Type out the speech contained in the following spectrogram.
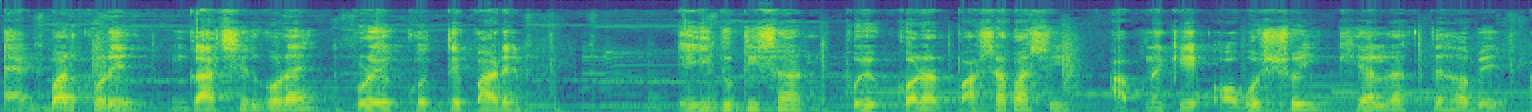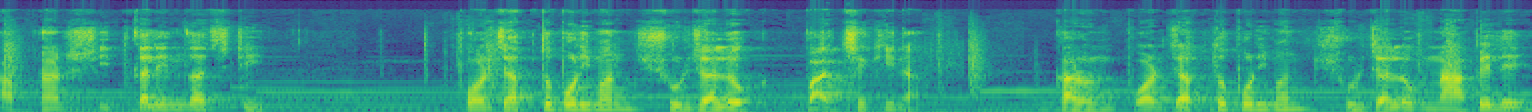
একবার করে গাছের গোড়ায় প্রয়োগ করতে পারেন। এই দুটি সার প্রয়োগ করার পাশাপাশি আপনাকে অবশ্যই খেয়াল রাখতে হবে আপনার শীতকালীন গাছটি পর্যাপ্ত পরিমাণ সূর্যালোক পাচ্ছে কিনা? কারণ পর্যাপ্ত পরিমাণ সূর্যালোক না পেলে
